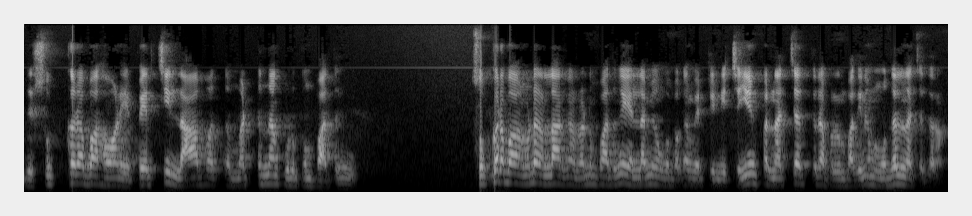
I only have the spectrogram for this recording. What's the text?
இந்த சுக்கர பகவானுடைய பயிற்சி லாபத்தை மட்டும்தான் கொடுக்கும் பாத்துக்கோங்க. சுக்கரபாவம் மட்டும் நல்லா இருக்கான்னு மட்டும் பாத்துங்க எல்லாமே உங்க பக்கம் வெற்றி. நிச்சயம் இப்ப நட்சத்திர பலன் பாத்தீங்கன்னா முதல் நட்சத்திரம்.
